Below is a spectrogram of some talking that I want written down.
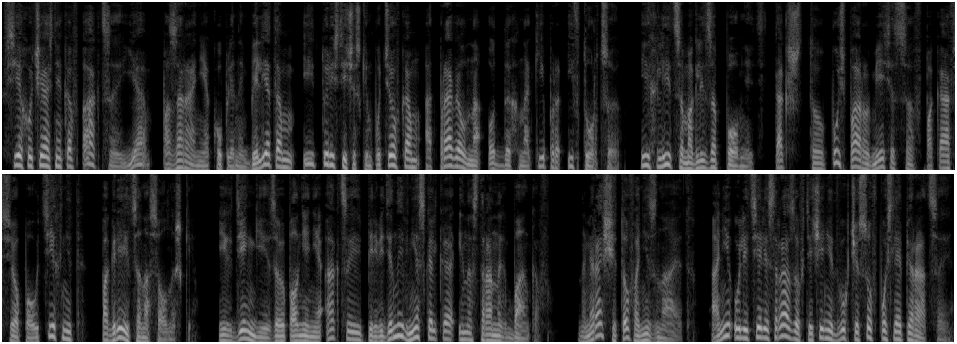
Всех участников акции я по заранее купленным билетам и туристическим путевкам отправил на отдых на Кипр и в Турцию. Их лица могли запомнить, так что пусть пару месяцев, пока все поутихнет, погреются на солнышке. Их деньги за выполнение акции переведены в несколько иностранных банков. Номера счетов они знают, Они улетели сразу в течение двух часов после операции,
